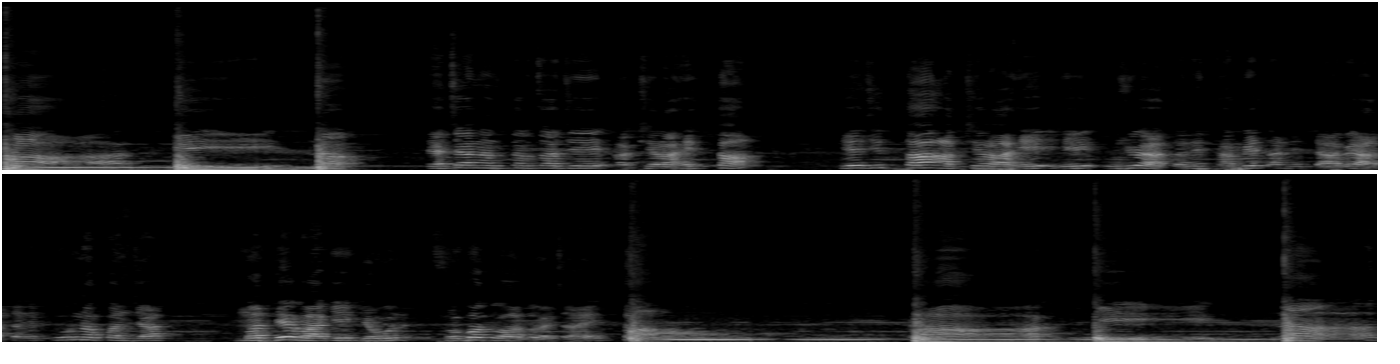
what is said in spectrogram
धा गी न. त्याच्यानंतरचा जे अक्षर आहे ता. हे जे ता अक्षर आहे हे उजव्या हाताने थापेत आणि डाव्या हाताने पूर्ण पंजा मध्यभागी घेऊन सोबत वाजवायचं आहे. ता धा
